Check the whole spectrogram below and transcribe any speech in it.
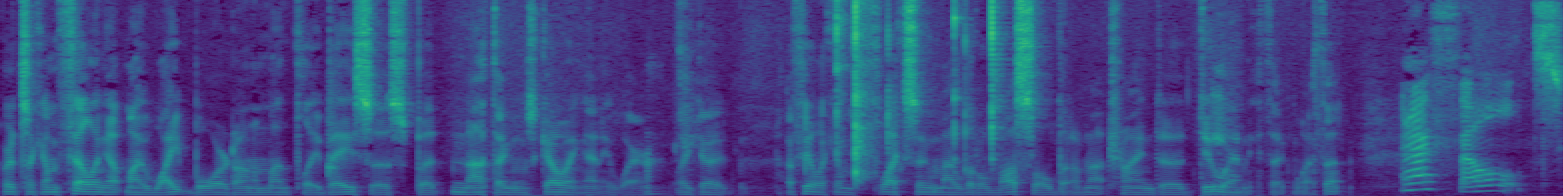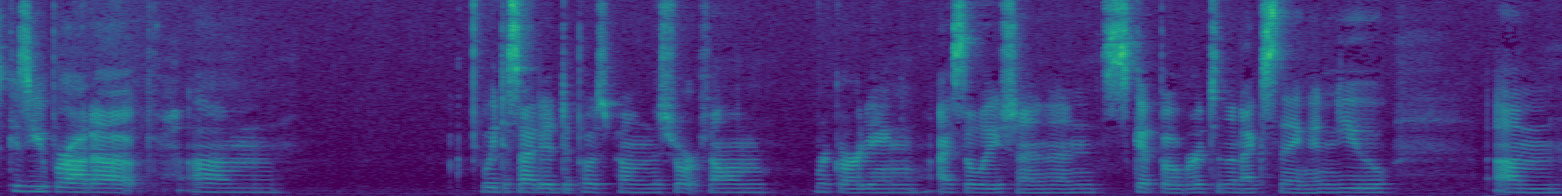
Where it's like I'm filling up my whiteboard on a monthly basis, but nothing's going anywhere. Like I, I feel like I'm flexing my little muscle, but I'm not trying to do Yeah. anything with it. And I felt because you brought up, um, we decided to postpone the short film regarding isolation and skip over to the next thing. And you, um,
